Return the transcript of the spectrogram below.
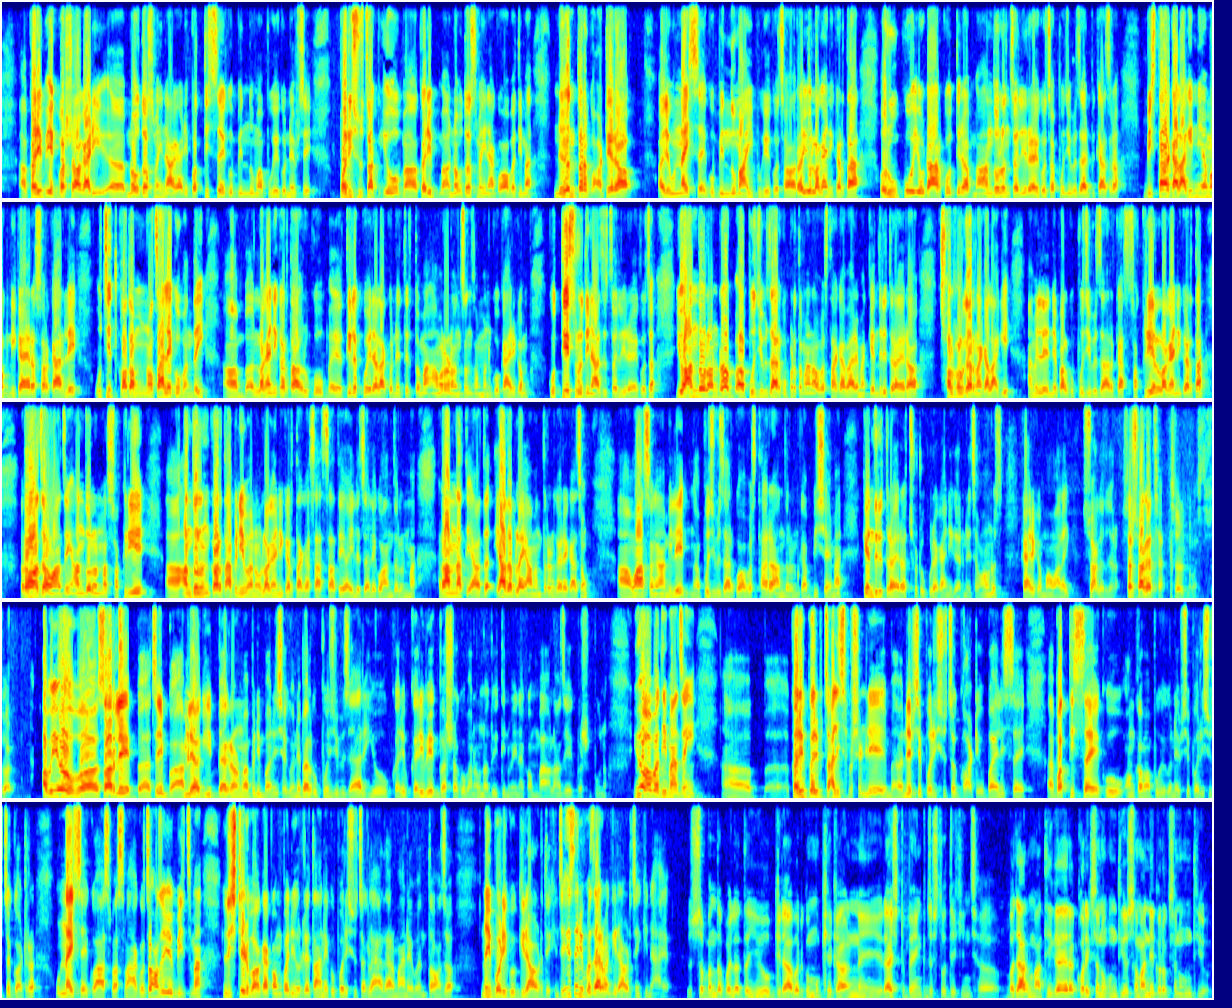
करिब एक वर्ष अगाडि नौ दस महिना अगाडि बत्तिस सयको बिन्दुमा पुगेको नेप्से परिसूचक यो करिब नौ दस महिनाको अवधिमा निरन्तर घटेर अहिले उन्नाइस सयको बिन्दुमा आइपुगेको छ र यो लगानीकर्ताहरूको एउटा अर्कोतिर आन्दोलन चलिरहेको छ पुँजी बजार विकास र विस्तारका लागि नियामक निकाय र सरकारले उचित कदम नचालेको भन्दै लगानीकर्ताहरूको तिलक कोइरालाको नेतृत्वमा आमरण अनसनसम्मको कार्यक्रमको तेस्रो दिन आज चलिरहेको छ। यो आन्दोलन र पुँजी बजारको वर्तमान अवस्थाका बारेमा केन्द्रित रहेर छलफल गर्नका लागि हामीले नेपालको पुँजी बजारका सक्रिय लगानीकर्ता र अझ उहाँ चाहिँ आन्दोलनमा सक्रिय आन्दोलनकर्ता पनि भनौँ लगानीकर्ताका साथसाथै अहिले चलेको आन्दोलनमा रामनाथ यादव यादवलाई आमन्त्रण गरेका छौँ। उहाँसँग हामीले पुँजी बजारको अवस्था र आन्दोलनका विषयमा केन्द्रित रहेर छोटो कुराकानी गर्नेछौँ। आउनुहोस् कार्यक्रममा उहाँलाई स्वागत गरौँ। सर स्वागत छ। सर नमस्ते स्वागत। अब यो सरले चाहिँ हामीले अघि ब्याकग्राउन्डमा पनि भनिसक्यो नेपालको पुँजी बजार यो करिब करिब एक वर्षको भनौँ न दुई तिन महिना कम भयो होला अझै एक वर्ष पुग्न। यो अवधिमा चाहिँ करिब करिब चालिस पर्सेन्टले नेप्से परिसूचक घट्यो। बयालिस सय बत्तिस सयको अङ्कमा पुगेको नेप्से परिसूचक घटेर उन्नाइस सयको आसपासमा आएको छ। अझ यो बिचमा लिस्टेड भएका कम्पनीहरूले तानेको परिसूचकलाई आधार मान्यो भने त अझ नै बढीको गिरावट देखिन्छ। यसरी बजारमा गिरावट चाहिँ किन आयो? सबभन्दा पहिला त यो गिरावटको मुख्य कारण नै राष्ट्र ब्याङ्क जस्तो देखिन्छ। बजार माथि गएर करेक्सन हुन्थ्यो सामान्य करेक्सन हुन्थ्यो।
